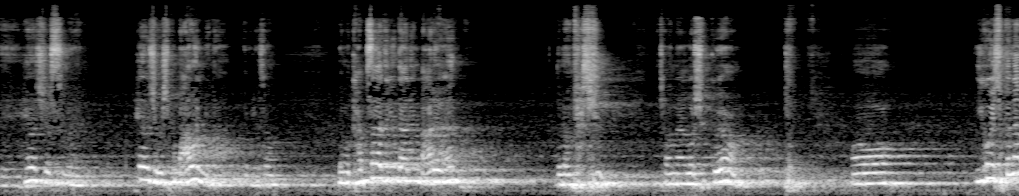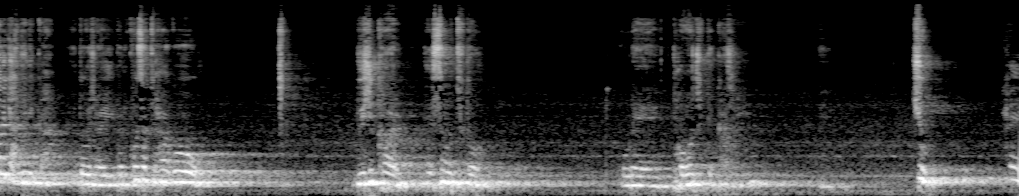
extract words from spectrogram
네, 헤어지셨으면 헤어지고 싶은 마음입니다. 네, 그래서 너무 감사드린다는 말은 물론 다시 전하고 싶고요. 어, 이거에서 끝나는 게 아니니까 또 저희 이번 콘서트 하고 뮤지컬 데스노트도 올해 더워질 때까지 네, 쭉할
